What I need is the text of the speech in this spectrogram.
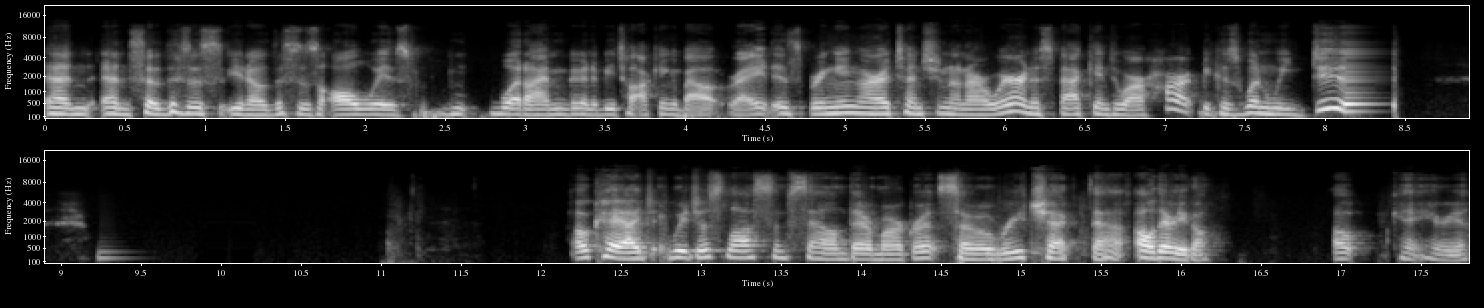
and and so this is you know this is always what i'm going to be talking about right is bringing our attention and our awareness back into our heart because when we do Okay, I, we just lost some sound there, Margaret. So recheck that. Oh, there you go. Oh, can't hear you.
